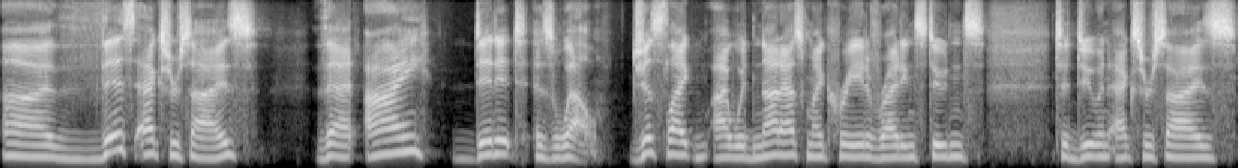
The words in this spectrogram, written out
uh, this exercise that I did it as well. Just like I would not ask my creative writing students to do an exercise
